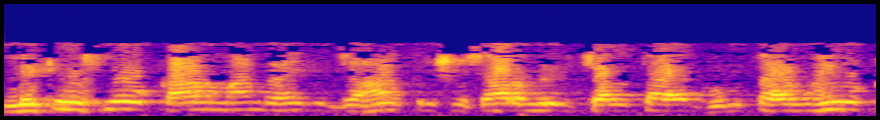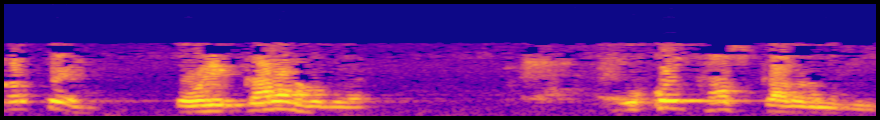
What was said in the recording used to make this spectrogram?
लेकिन उसमें वो कारण मान रहे हैं कि जहाँ कृष्णसार मृग चलता है, घूमता है, वहीं वो करते हैं। तो वो एक कारण हो गया। वो कोई खास कारण नहीं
